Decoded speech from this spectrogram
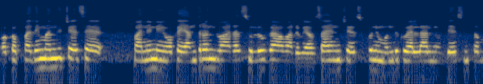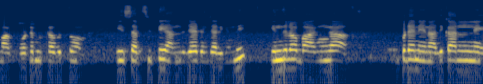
ఒక పది మంది చేసే పనిని ఒక యంత్రం ద్వారా సులువుగా వారు వ్యవసాయం చేసుకుని ముందుకు వెళ్ళాలనే ఉద్దేశంతో మా కూటమి ప్రభుత్వం ఈ సబ్సిడీ అందజేయడం జరిగింది. ఇందులో భాగంగా ఇప్పుడే నేను అధికారులని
